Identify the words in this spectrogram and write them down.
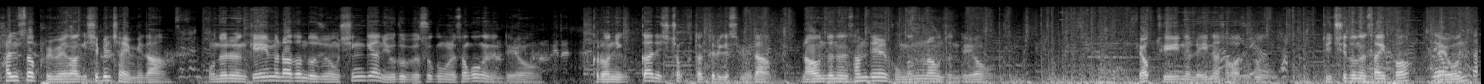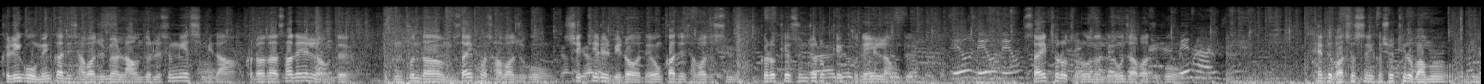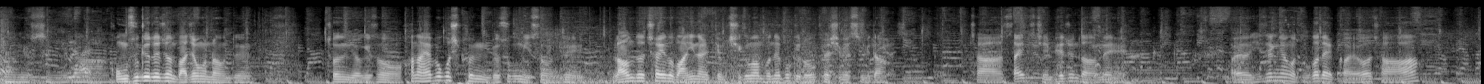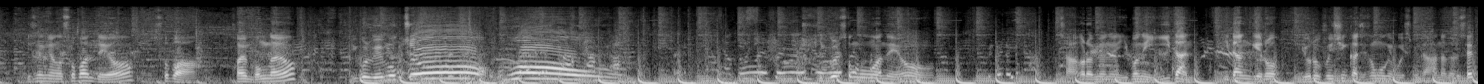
한섭 불명하기 11차입니다. 오늘은 게임을 하던 도중 신기한 요루 묘수궁을 성공했는데요. 그러니 끝까지 시청 부탁드리겠습니다. 라운드는 3대1 공격 라운드인데요. 벽 뒤에 있는 레이나 잡아주고 뒤치도는 사이퍼, 네온, 그리고 오맨까지 잡아주면 라운드를 승리했습니다. 그러다 4대1 라운드 공푼 다음 사이퍼 잡아주고 CT를 밀어 네온까지 잡아줬습니다. 그렇게 순조롭게 9대1 라운드 사이트로 들어오는 네온 잡아주고 헤드 맞췄으니까 쇼티로 마무리하겠습니다. 공수교대전 마지막 라운드. 저는 여기서 하나 해보고 싶은 묘수궁이 있었는데 라운드 차이도 많이 날 겸 지금 한번 해보기로 결심했습니다. 자 사이트 진입해준 다음에 과연 희생양은 누가 될까요? 자 희생양은 소바인데요. 소바 과연 먹나요? 이걸 왜 먹죠? 와우 이걸 성공하네요. 자 그러면은 이번에 2단 2단계로 요로 분신까지 성공해 보겠습니다. 하나 둘셋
